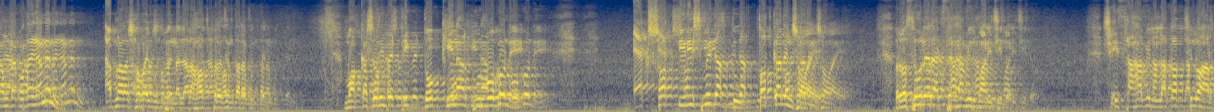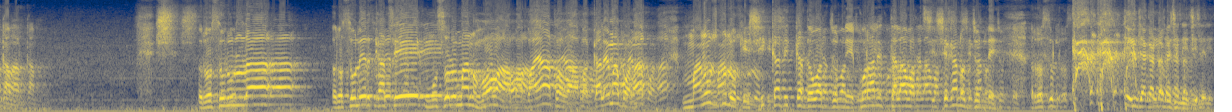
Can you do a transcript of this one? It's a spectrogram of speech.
কামটা কোথায় জানেন? আপনারা সবাই বুঝবেন না যারা হজ করেছেন তারা বুঝবেন। মক্কা শরীফের ঠিক দক্ষিণ আর পূর্ব কোণে একশো তিরিশ মিটার দূর তৎকালীন সময় রসুলের এক সাহাবির বাড়ি ছিল। সেই সাহাবির লাকাব ছিল আর কাম রসুল্লাহ রসুলের কাছে মুসলমান হওয়া বা বায়াত হওয়া বা কালেমা পড়া মানুষগুলোকে শিক্ষা দীক্ষা দেওয়ার জন্য, কোরআনের তেলাওয়াত শেখানোর জন্য রসুল এই জায়গাটা বেছে নিয়েছিলেন।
